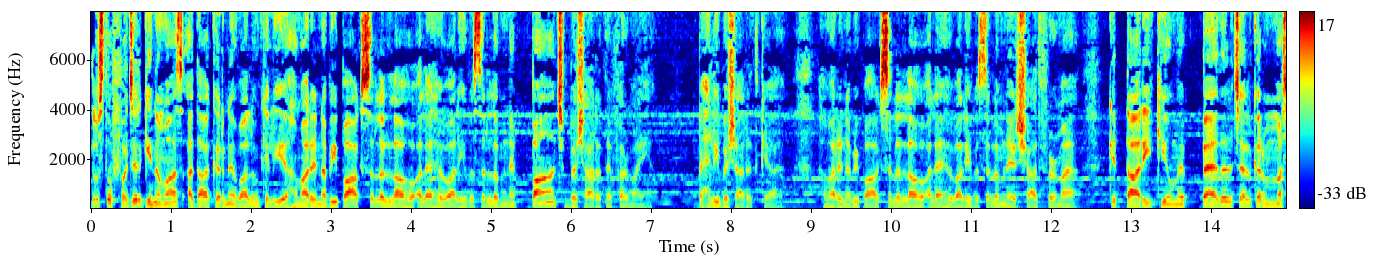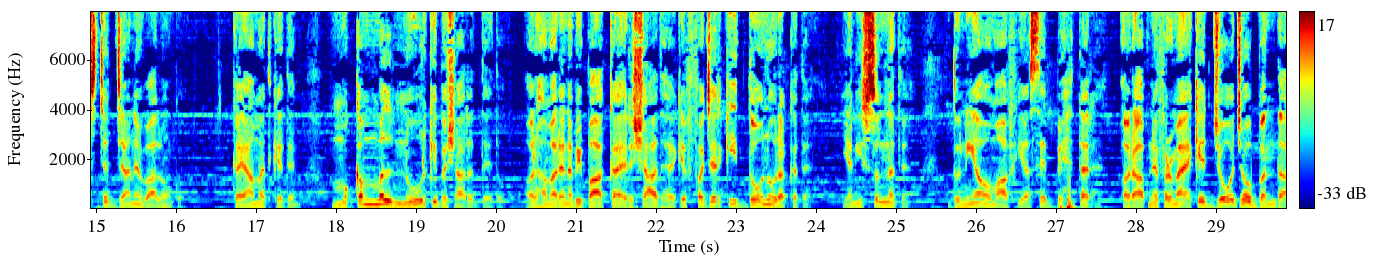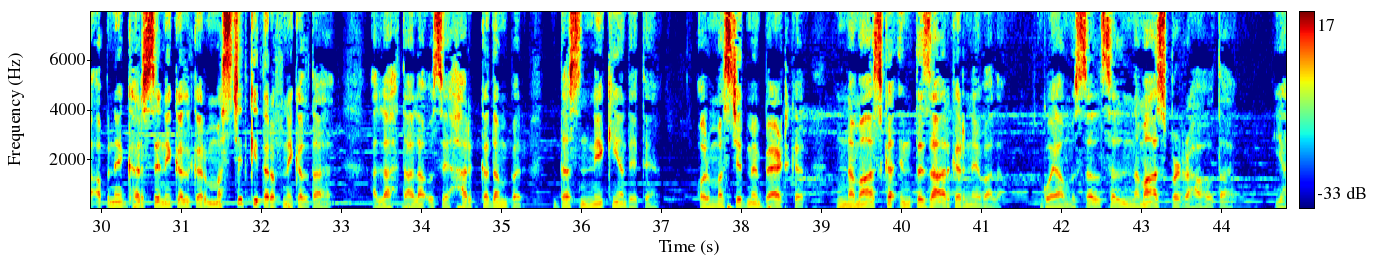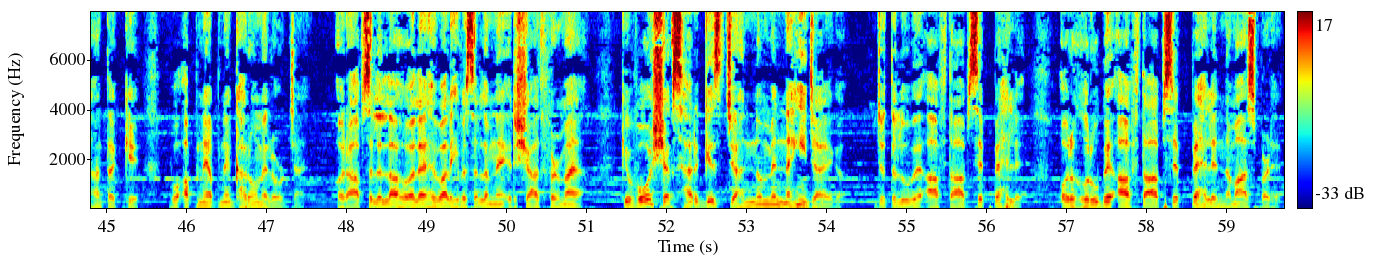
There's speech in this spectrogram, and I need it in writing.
दोस्तों, फजर की नमाज़ अदा करने वालों के लिए हमारे नबी पाक सल्लल्लाहु अलैहि वसल्लम ने पाँच बशारतें फरमाई हैं। पहली बशारत क्या है? हमारे नबी पाक सल्लल्लाहु अलैहि वसल्लम ने इरशाद फरमाया कि तारीकियों में पैदल चलकर मस्जिद जाने वालों को कयामत के दिन मुकम्मल नूर की बशारत दे दो। और हमारे नबी पाक का इरशाद है कि फजर की दोनों रकतें यानी सुन्नतें, दुनिया व माफिया से बेहतर हैं। और आपने फरमाया कि जो जो बंदा अपने घर से निकलकर मस्जिद की तरफ़ निकलता है, अल्लाह ताला उसे हर कदम पर दस नेकियाँ देते हैं और मस्जिद में बैठकर नमाज़ का इंतज़ार करने वाला, गोया मुसलसल नमाज़ पढ़ रहा होता है। यहाँ तक कि वो अपने अपने घरों में लौट जाएँ। और आप सल्लल्लाहु अलैहि वसल्लम ने इरशाद फरमाया कि वो शख्स हर गिज जहन्नुम में नहीं जाएगा। जो तलुब आफ्ताब से पहले और गुरूब आफ्ताब से पहले नमाज़ पढ़े।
